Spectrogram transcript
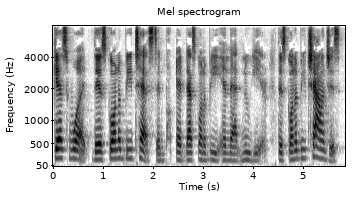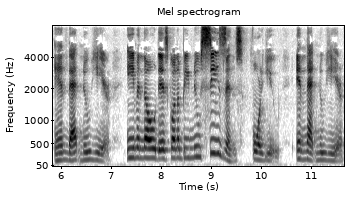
guess what? There's going to be tests and, and that's going to be in that new year. There's going to be challenges in that new year. Even though there's going to be new seasons for you in that new year,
